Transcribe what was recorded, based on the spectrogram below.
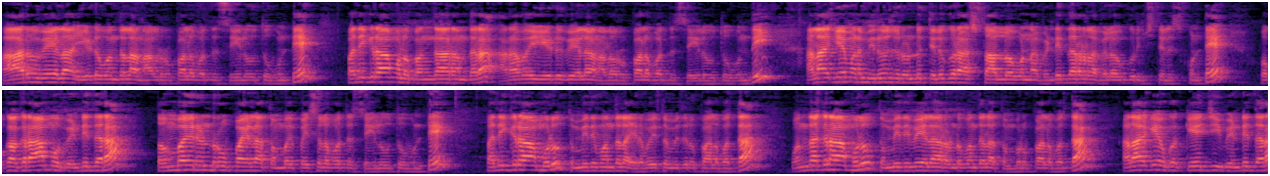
ఆరు వేల ఏడు వందల నాలుగు రూపాయల వద్ద సేలుతూ ఉంటే పది గ్రాముల బంగారం ధర అరవై ఏడు వేల నలభై రూపాయల వద్ద సేలుతూ ఉంది. అలాగే మనం ఈరోజు రెండు తెలుగు రాష్ట్రాల్లో ఉన్న వెండి ధరల విలువ గురించి తెలుసుకుంటే ఒక గ్రాము వెండి ధర తొంభై రెండు రూపాయల తొంభై పైసల వద్ద సేలుతూ ఉంటే పది గ్రాములు తొమ్మిది వందల ఇరవై తొమ్మిది రూపాయల వద్ద వంద గ్రాములు తొమ్మిది వేల రెండు వందల తొంభై రూపాయల వద్ద అలాగే ఒక కేజీ వెండి ధర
